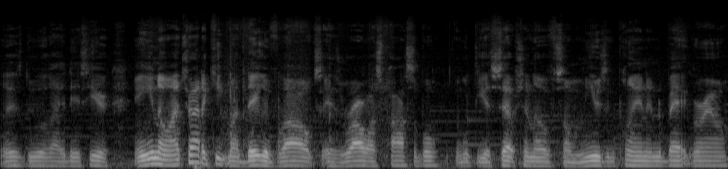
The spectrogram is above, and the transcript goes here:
Let's do it like this here. And you know, I try to keep my daily vlogs as raw as possible, with the exception of some music playing in the background.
